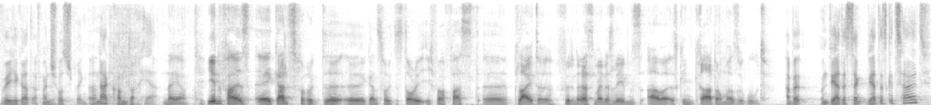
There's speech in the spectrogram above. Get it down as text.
will hier gerade auf meinen Schoß springen. Ja. Na, komm doch her. Naja, jedenfalls äh, ganz verrückte, äh, ganz verrückte Story. Ich war fast äh, pleite für den Rest meines Lebens, aber es ging gerade noch mal so gut. Aber und wer hat das dann, wer hat das gezahlt?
